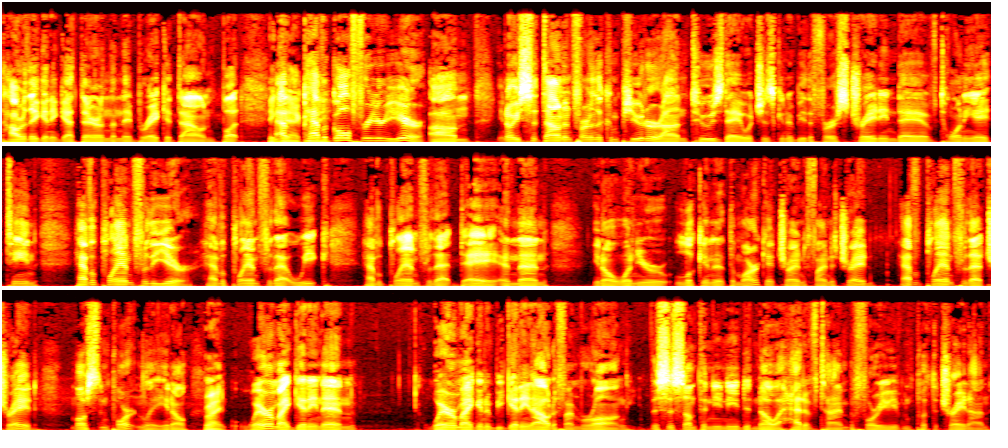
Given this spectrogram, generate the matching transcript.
how are they going to get there? And then they break it down. But have, have a goal for your year. Um, you know, you sit down in front of the computer on Tuesday, which is going to be the first trading day of 2018. Have a plan for the year. Have a plan for that week. Have a plan for that day. And then, you know, when you're looking at the market trying to find a trade, have a plan for that trade. Most importantly, you know, Right. where am I getting in? Where am I going to be getting out if I'm wrong? This is something you need to know ahead of time before you even put the trade on.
